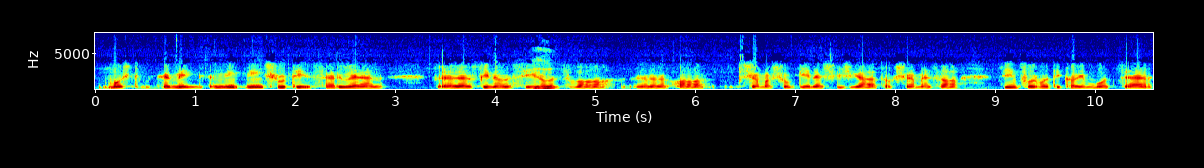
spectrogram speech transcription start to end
Most még nincs rutinszerűen finanszírozva a, sem a sokgénes vizsgálatok, sem ez a informatikai módszer,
